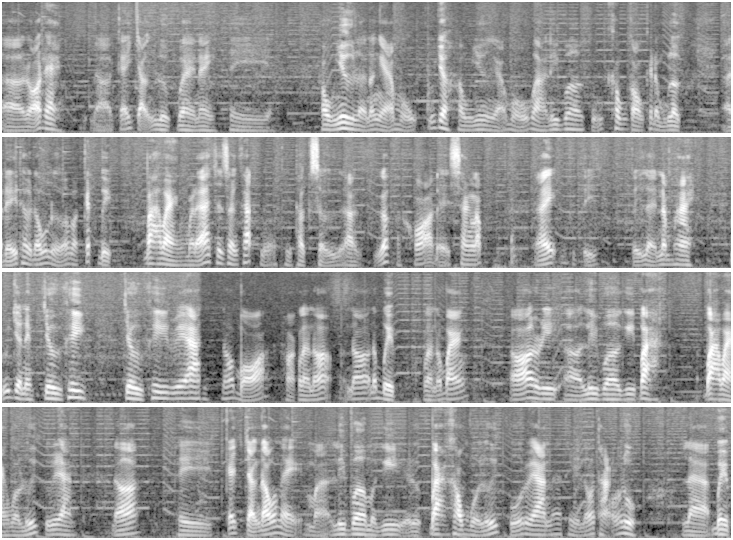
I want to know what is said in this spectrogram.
à, rõ ràng à, cái trận lượt về này thì hầu như là nó ngã mũ đúng chưa? Hầu như ngã mũ và liver cũng không còn cái động lực à, để thơ đấu nữa. Và cách biệt ba bàn mà đá trên sân khách nữa thì thật sự là rất là khó để sang lấp đấy tỷ tỷ lệ 52 đúng cho anh em? Trừ khi trừ khi Real nó bỏ hoặc là nó nó nó bịp hoặc là nó bán đó uh, liver ghi ba ba bàn vào lưới của Real. Đó thì cái trận đấu này mà liver mà ghi được ba không vào lưới của Real thì nó thẳng luôn là bịp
